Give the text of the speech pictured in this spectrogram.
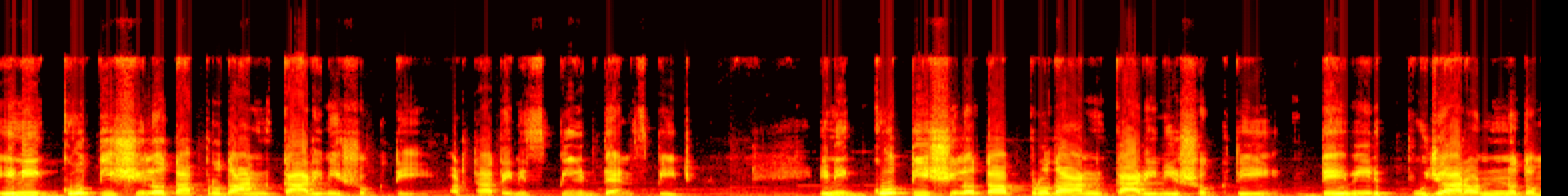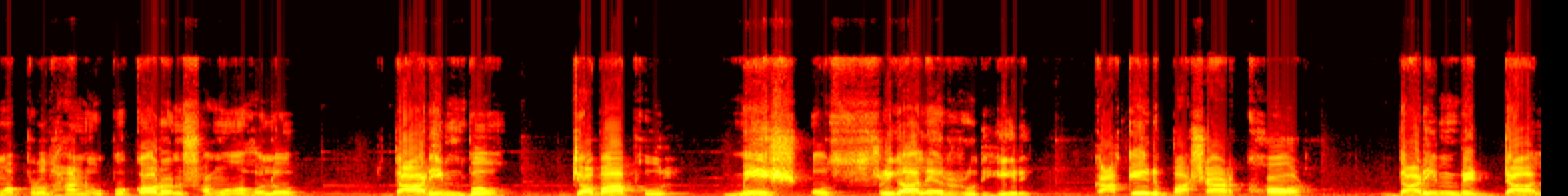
ইনি গতিশীলতা প্রদানকারিণী শক্তি, অর্থাৎ ইনি স্পিড দেন স্পিড ইনি গতিশীলতা প্রদানকারিণী শক্তি দেবীর পূজার অন্যতম প্রধান উপকরণ সমূহ হল দারিম্ব, জবা ফুল, মেষ ও শৃগালের রুধির, কাকের বাসার খড়, দারিম্বের ডাল,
